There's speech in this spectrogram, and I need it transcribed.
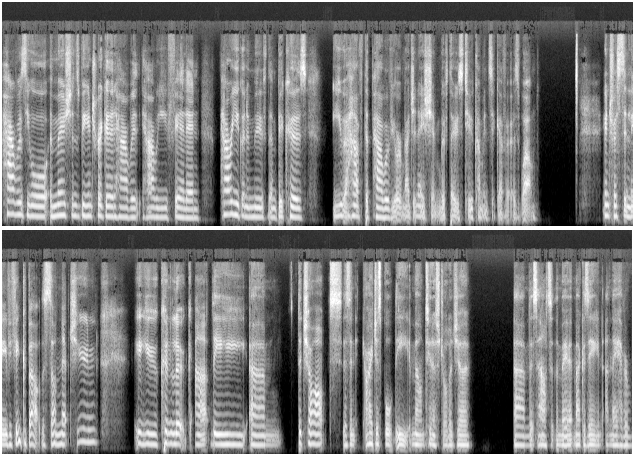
how was your emotions being triggered? How how are you feeling? How are you going to move them? Because you have the power of your imagination with those two coming together as well interestingly, if you think about the Sun Neptune, you can look at the um, the chart. There's an I just bought the Mountain Astrologer um, that's out at the moment magazine, and they have a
